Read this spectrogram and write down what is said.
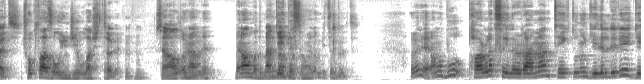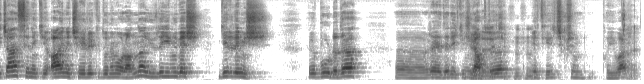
Evet. çok fazla oyuncuya ulaştı. tabii. Hı hı. Sen aldın mı? Önemli. Ben almadım. Ben, Ben Game Pass'te oynadım, bitirdim. Evet. Öyle ama bu parlak sayılara rağmen Take-Two'nun gelirleri geçen seneki aynı çeyrekli döneme oranla %25 gerilemiş. Tabi burada da e, RDR2'nin RDR2, yaptığı etkileyici çıkışın payı var. Evet.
